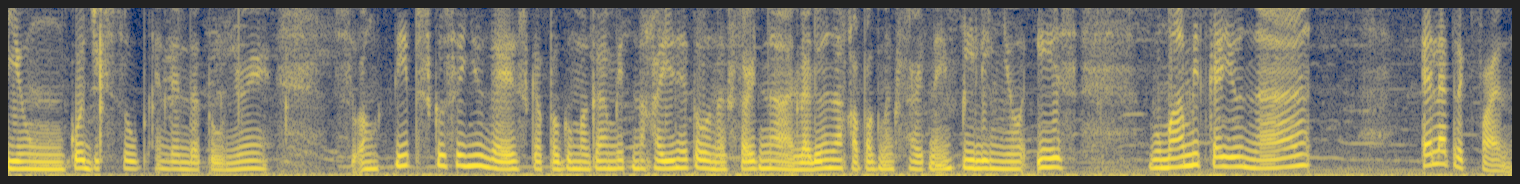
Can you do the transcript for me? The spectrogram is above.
yung Kojic soap and then the toner. So, ang tips ko sa inyo guys, kapag gumagamit na kayo nito, nag-start na, lalo na kapag nag-start na yung peeling nyo, is gumamit kayo ng electric fan.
